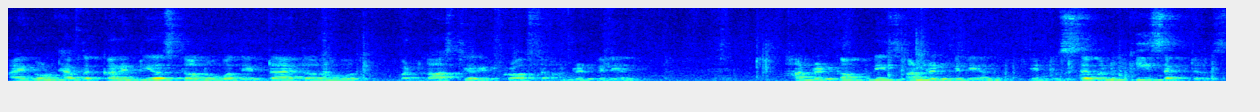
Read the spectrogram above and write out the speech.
I don't have the current year's turnover, the entire turnover, but last year it crossed 100 billion. 100 companies, 100 billion into seven key sectors.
